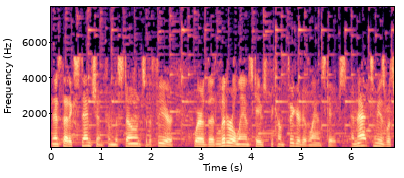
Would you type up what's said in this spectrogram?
And it's that extension from the stone to the fear where the literal landscapes become figurative landscapes. And that to me is what's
